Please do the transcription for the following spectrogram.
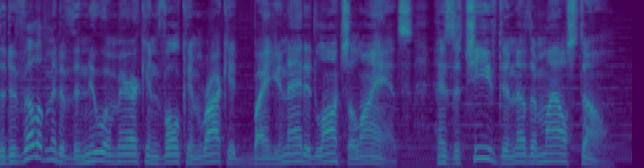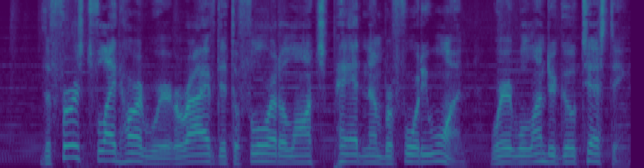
The development of the new American Vulcan rocket by United Launch Alliance has achieved another milestone. The first flight hardware arrived at the Florida launch pad number 41, where it will undergo testing.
